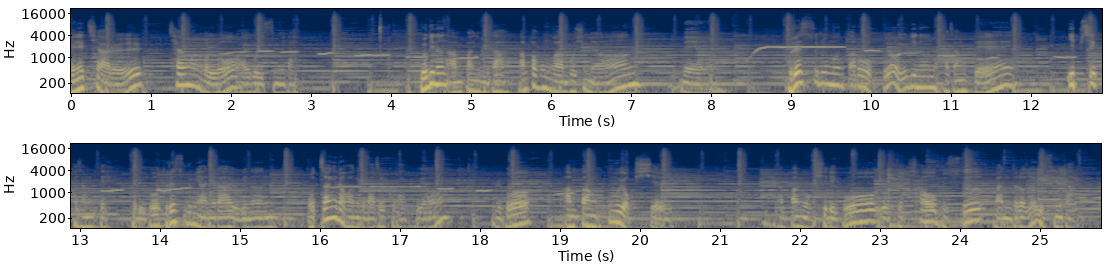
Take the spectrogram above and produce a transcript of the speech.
베네치아를 사용한 걸로 알고 있습니다. 여기는 안방입니다. 안방 공간 보시면 네 드레스룸은 따로 없고요. 여기는 화장대, 입식 화장대 그리고 드레스룸이 아니라 여기는 옷장이라고 하는 게 맞을 것 같고요. 그리고 안방 후부 욕실, 안방 욕실이고 이렇게 샤워 부스 만들어져 있습니다.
